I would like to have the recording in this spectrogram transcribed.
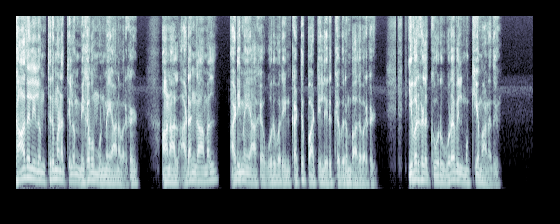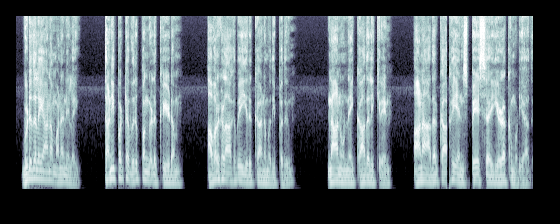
காதலிலும் திருமணத்திலும் மிகவும் உண்மையானவர்கள். ஆனால் அடங்காமல் அடிமையாக ஒருவரின் கட்டுப்பாட்டில் இருக்க விரும்பாதவர்கள். இவர்களுக்கு ஒரு உறவில் முக்கியமானது. விடுதலையான மனநிலை தனிப்பட்ட விருப்பங்களுக்கு இடம் அவர்களாகவே இருக்க அனுமதிப்பது. நான் உன்னை காதலிக்கிறேன் ஆனா அதற்காக என் ஸ்பேஸை இழக்க முடியாது.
